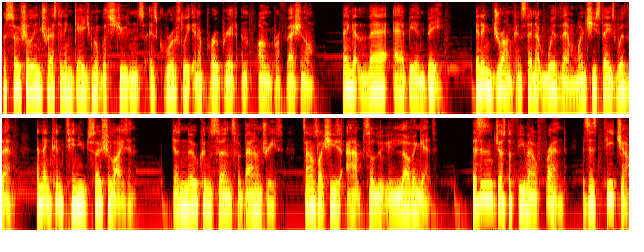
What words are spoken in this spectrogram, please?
Her social interest and engagement with students is grossly inappropriate and unprofessional. Staying at their Airbnb, getting drunk and staying up with them when she stays with them, and then continued socializing. She has no concerns for boundaries, Sounds like she's absolutely loving it. This isn't just a female friend, it's his teacher,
